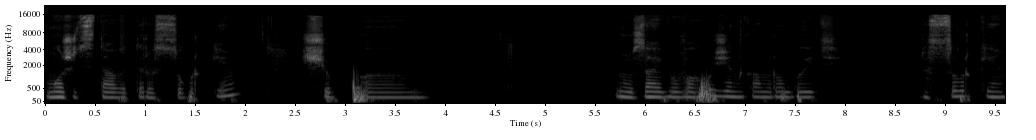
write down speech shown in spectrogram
Можуть ставити розсорки, щоб е, ну, зайву вагу жінкам робити. Розсорки.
